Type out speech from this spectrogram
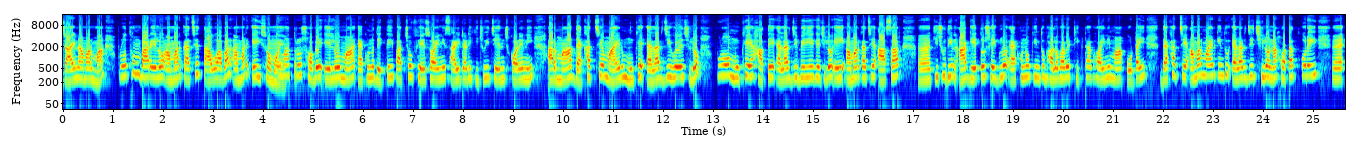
যায় না আমার মা। প্রথমবার এলো আমার কাছে, তাও আবার আমার এই সময়। মাত্র সবে এলো মা, এখনও দেখতেই পাচ্ছ ফেস হয়নি শাড়ি টাড়ি কিছুই চেঞ্জ করেনি। আর মা দেখাচ্ছে মায়ের মুখে অ্যালার্জি হয়েছিল, পুরো মুখে, হাতে অ্যালার্জি বেরিয়ে গেছিল। এই আমার কাছে আসার কিছুদিন আগে তো সেইগুলো এখনও কিন্তু ভালোভাবে ঠিকঠাক হয়নি। মা ওটাই দেখাচ্ছে। আমার মায়ের কিন্তু অ্যালার্জি ছিল না। হঠাৎ করেই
